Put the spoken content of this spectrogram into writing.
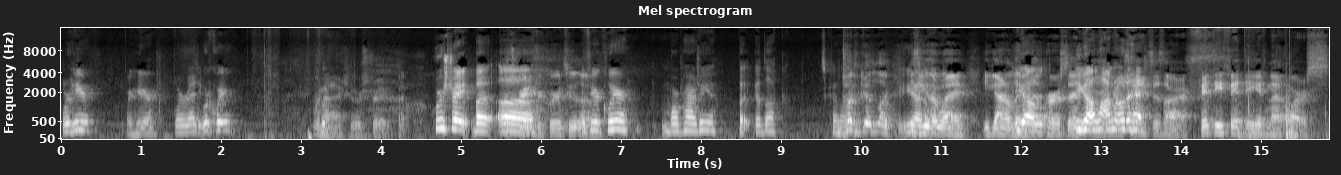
We're here. We're here. We're ready. We're queer. We're not actually. We're straight, but We're straight, but that's uh, great if you're queer too, though. if you're queer, more power to you. But good luck. It's kind of But good luck. Because gotta- either way, you gotta live You got with that person. you got a long road ahead. Chances are 50-50, if not worse.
